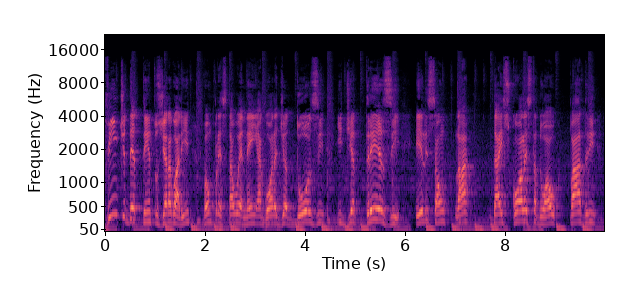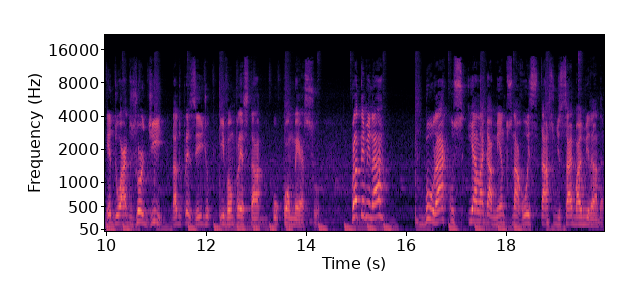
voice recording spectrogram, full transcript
20 detentos de Araguari vão prestar o Enem agora, dia 12 e dia 13. Eles são lá da Escola Estadual Padre Eduardo Jordi, lá do presídio, e vão prestar o comércio. Para terminar, buracos e alagamentos na rua Estácio de Sá, bairro Miranda.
